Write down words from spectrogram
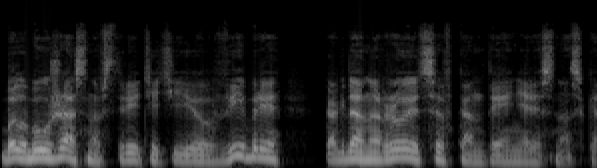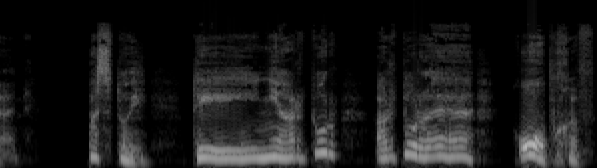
Было бы ужасно встретить ее в Вибре, когда она роется в контейнере с носками. — Постой, ты не Артур? Артур э, Обхов.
